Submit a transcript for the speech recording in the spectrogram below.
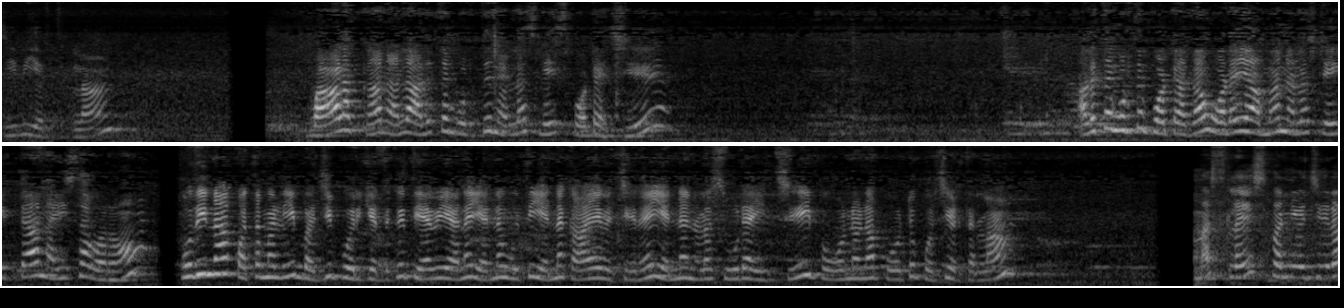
சீவி எடுத்துக்கலாம். வாழைக்காய் நல்லா அழுத்தம் கொடுத்து நல்லா ஸ்லைஸ் போட்டாச்சு. அழுத்தம் கொடுத்து போட்டாதான் உடையாம நல்லா ஸ்ட்ரெயிட்டா நைஸா வரும். புதினா கொத்தமல்லி பஜ்ஜி பொரிக்கிறதுக்கு தேவையான எண்ணெய் ஊற்றி எண்ணெய் காய வச்சுக்கிறேன். எண்ணெய் நல்லா சூடாயிடுச்சு. இப்போ ஒன்றா போட்டு பொரிச்சு எடுத்துடலாம். நம்ம ஸ்லைஸ் பண்ணி வச்சுக்கிற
